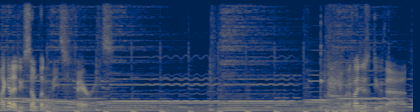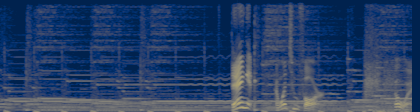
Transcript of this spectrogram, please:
I gotta do something with these fairies. What if I just do that? Dang it! I went too far. Go away.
